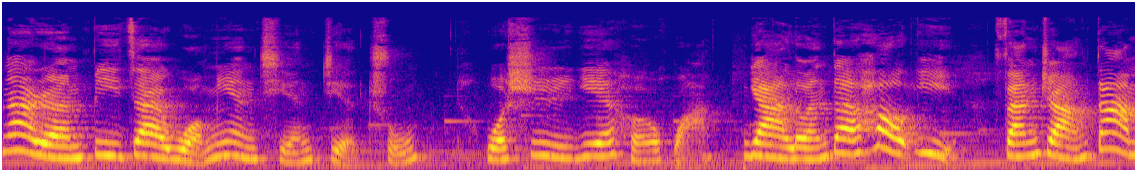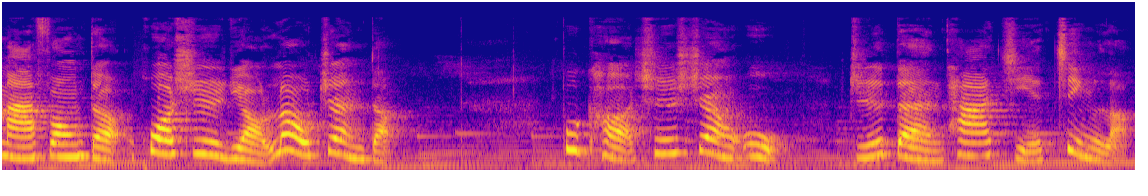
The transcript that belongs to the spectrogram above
那人必在我面前解除。我是耶和华。亚伦的后裔，凡长大麻风的，或是有漏症的，不可吃圣物，只等他洁净了。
